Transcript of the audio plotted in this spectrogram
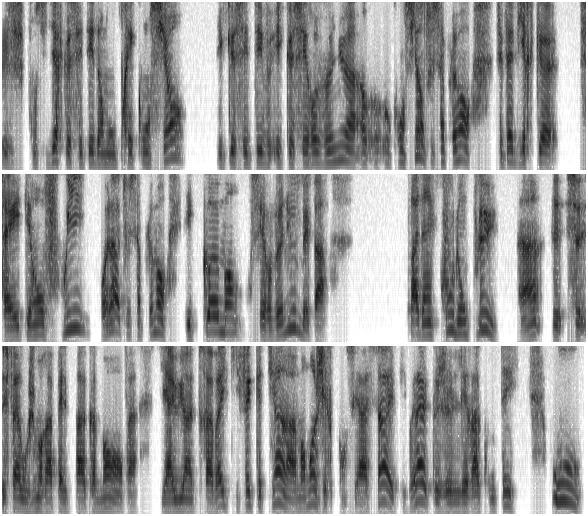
je considère que c'était dans mon préconscient et que c'était et que c'est revenu au conscient tout simplement. C'est-à-dire que ça a été enfoui, voilà, tout simplement. Et comment c'est revenu? Mais pas, pas d'un coup non plus. Hein, euh, enfin, où je me rappelle pas comment. Enfin, il y a eu un travail qui fait que tiens, à un moment j'ai repensé à ça et puis voilà que je l'ai raconté. Ou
